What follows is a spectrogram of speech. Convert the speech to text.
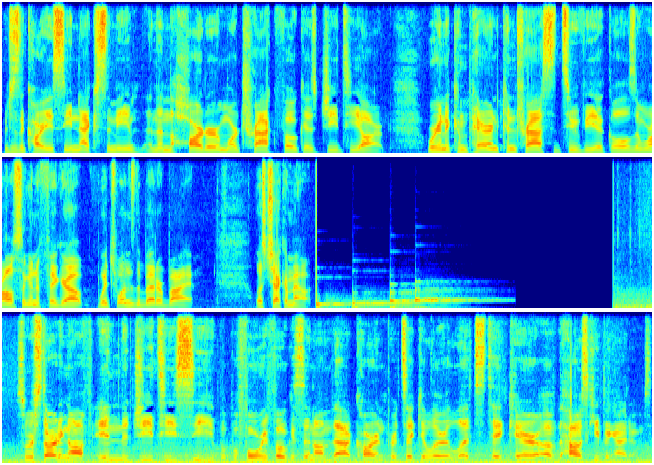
which is the car you see next to me, and then the harder, more track-focused GTR. We're going to compare and contrast the two vehicles, and we're also going to figure out which one's the better buy. Let's check them out. So we're starting off in the GTC, but before we focus in on that car in particular, let's take care of the housekeeping items.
